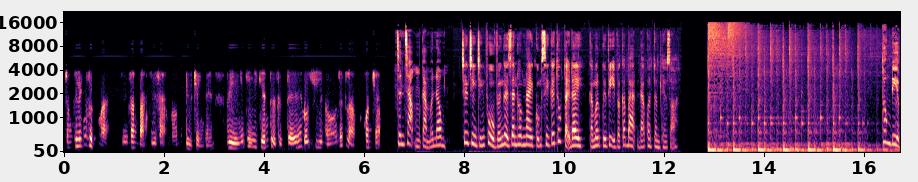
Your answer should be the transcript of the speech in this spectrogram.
trong cái lĩnh vực mà cái văn bản quy phạm nó điều chỉnh đến. Vì những cái ý kiến từ thực tế đôi khi nó rất là quan trọng. Trân trọng cảm ơn ông. Chương trình Chính phủ với người dân hôm nay cũng xin kết thúc tại đây. Cảm ơn quý vị và các bạn đã quan tâm theo dõi. Thông điệp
